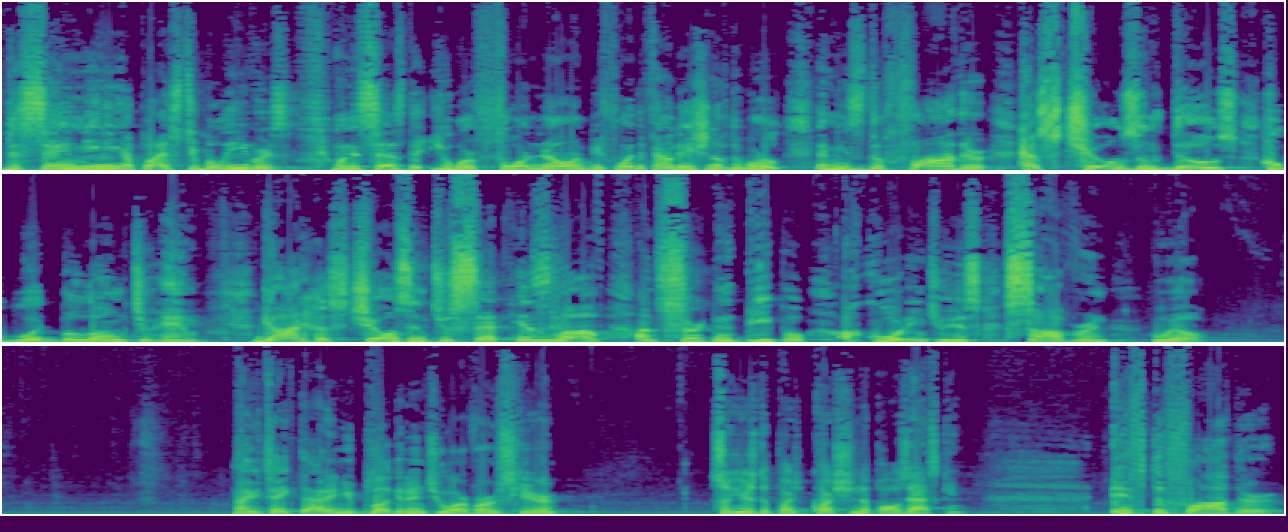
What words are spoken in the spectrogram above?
the same meaning applies to believers. When it says that you were foreknown before the foundation of the world, that means the Father has chosen those who would belong to him. God has chosen to set his love on certain people according to his sovereign will. Now you take that and you plug it into our verse here. So here's the question that Paul's asking if the Father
